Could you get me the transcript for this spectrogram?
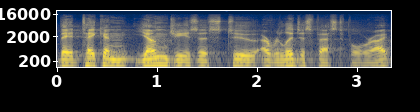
They had taken young Jesus to a religious festival, right?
